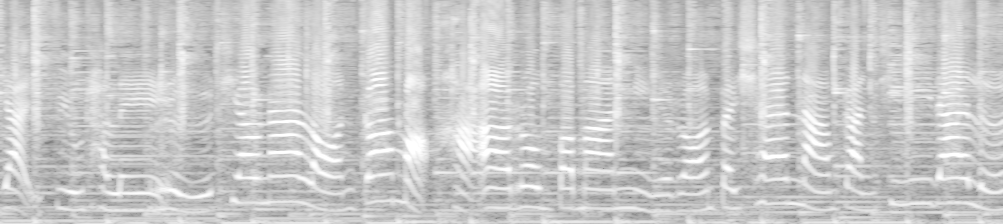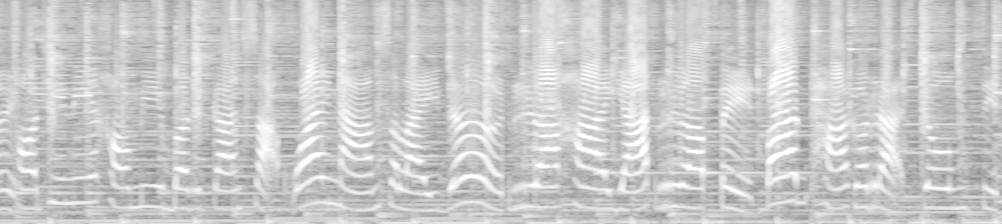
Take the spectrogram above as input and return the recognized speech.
ใหญ่ฟิลทะเล หรือเที่ยวหน้าร้อนก็เหมาะค่ะ อารมณ์ประมาณหนีร้อนไปแช่น้ำกันที่นี่ได้เลยเพราะที่นี่เขามีบริการสระว่ายน้ำสไลเดอร์ เรือคายักเรือเป็ดบ้านพักกระโจมติด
